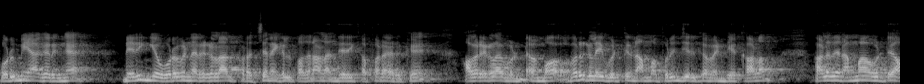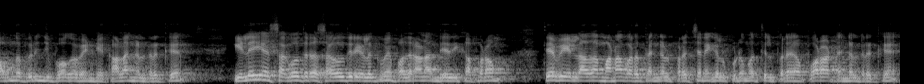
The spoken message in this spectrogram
பொறுமையாக இருங்க. நெருங்கிய உறவினர்களால் பிரச்சனைகள் பதினாலாம் தேதிக்கு அப்புறம் இருக்குது அவர்களை விட்டு அவர்களை விட்டு நம்ம பிரிஞ்சிருக்க வேண்டிய காலம் அல்லது நம்ம விட்டு அவங்க பிரிஞ்சு போக வேண்டிய காலங்கள் இருக்குது இளைய சகோதர சகோதரிகளுக்குமே பதினாலாம் தேதிக்கு அப்புறம் தேவையில்லாத மன வருத்தங்கள் பிரச்சனைகள் குடும்பத்தில் பிற போராட்டங்கள் இருக்குது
